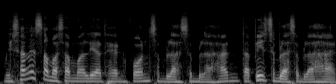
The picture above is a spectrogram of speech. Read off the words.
Misalnya sama-sama lihat handphone sebelah-sebelahan tapi sebelah-sebelahan.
